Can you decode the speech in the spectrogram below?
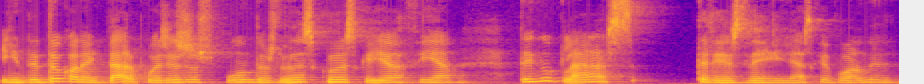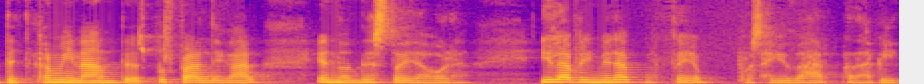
e intento conectar pues esos puntos esas cosas que yo hacía, tengo claras tres de ellas que fueron determinantes pues para llegar en donde estoy ahora. Y la primera fue pues ayudar a David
